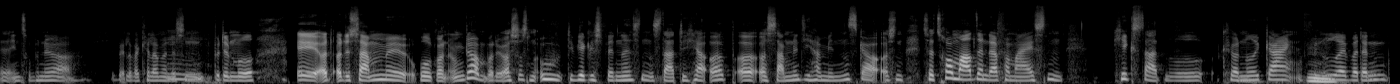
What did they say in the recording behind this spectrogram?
entreprenør, eller hvad kalder man det sådan, Mhm. på den måde. Øh, og, og det samme med Rød Grøn Ungdom, hvor det også er sådan, uh, det er virkelig spændende sådan, at starte det her op, og, og samle de her mennesker. Og sådan. Så jeg tror meget, den der for mig, sådan, kickstart noget, køre noget i gang, finde Mm. ud af, hvordan,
